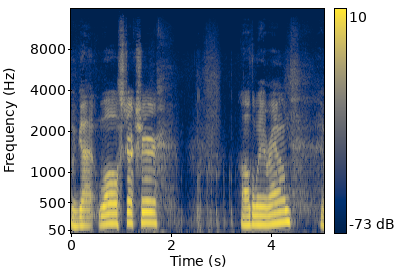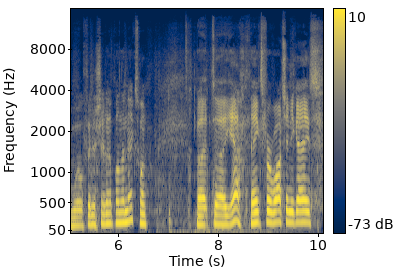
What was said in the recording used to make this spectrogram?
We've got wall structure all the way around, and we'll finish it up on the next one. But uh, yeah, thanks for watching, you guys.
